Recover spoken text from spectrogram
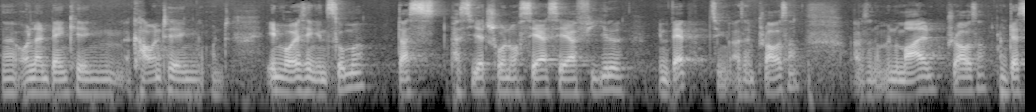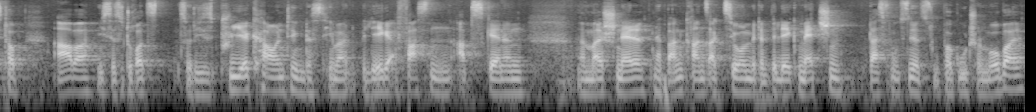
ne, Online-Banking, Accounting und Invoicing in Summe das passiert schon noch sehr, sehr viel im Web, also im Browser, also im normalen Browser und Desktop. Aber nichtsdestotrotz, so dieses Pre-Accounting, das Thema Belege erfassen, abscannen, äh, mal schnell eine Banktransaktion mit dem Beleg matchen, das funktioniert super gut schon mobile.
